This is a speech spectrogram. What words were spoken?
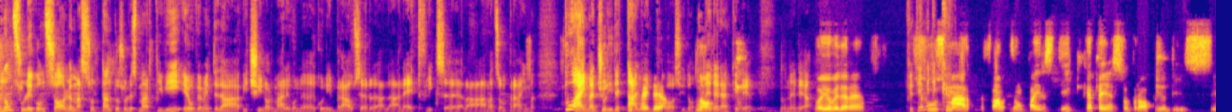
non sulle console, ma soltanto sulle smart TV e ovviamente da PC normale con, con il browser alla Netflix, alla Amazon Prime. Tu hai maggiori dettagli in proposito? Non hai idea neanche te. Non hai idea. Voglio vedere Effettivamente su smart su Amazon Fire Stick penso proprio di sì.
